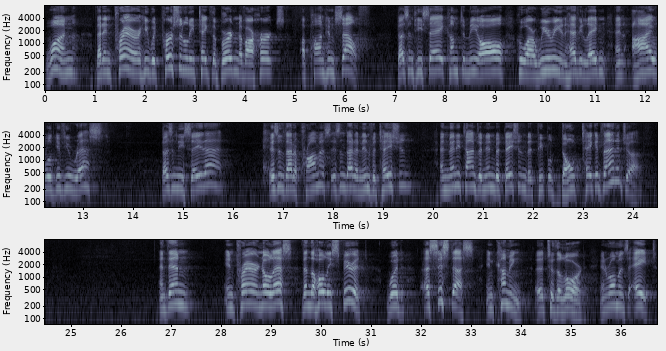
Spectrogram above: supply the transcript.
One, that in prayer He would personally take the burden of our hurts upon Himself. Doesn't he say, come to me all who are weary and heavy laden and I will give you rest? Doesn't he say that? Isn't that a promise? Isn't that an invitation? And many times an invitation that people don't take advantage of. And then in prayer, no less than the Holy Spirit would assist us in coming uh, to the Lord. In Romans 8,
